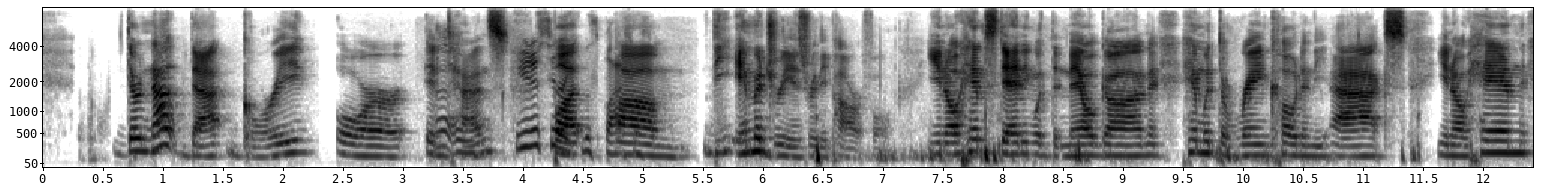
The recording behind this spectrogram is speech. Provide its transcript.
they're not that gory or intense. You just see but like the splashes. um, the imagery is really powerful. You know, him standing with the nail gun, him with the raincoat and the axe. You know, him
